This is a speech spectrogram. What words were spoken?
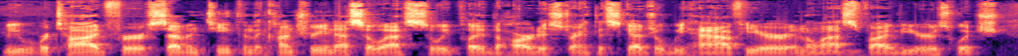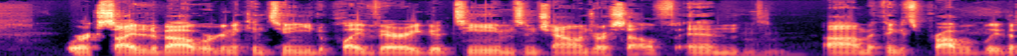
we were tied for 17th in the country in SOS, so we played the hardest strength of schedule we have here in the last five years, which we're excited about. We're going to continue to play very good teams and challenge ourselves. And mm-hmm. um, I think it's probably the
